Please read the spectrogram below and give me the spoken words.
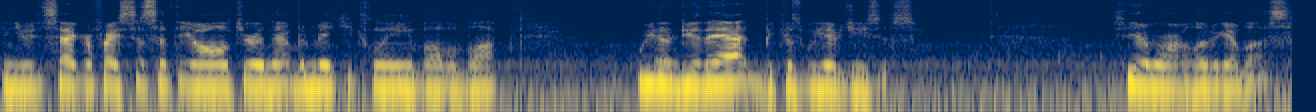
and you would sacrifice this at the altar, and that would make you clean. Blah blah blah. We don't do that because we have Jesus. See you tomorrow. Love you. God bless.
